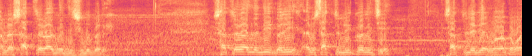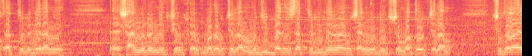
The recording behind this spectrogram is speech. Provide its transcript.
আমরা ছাত্র রাজনীতি শুরু করি। ছাত্র রাজনীতি করি, আমি ছাত্রলীগ করেছি। ছাত্রলীগের মহকুমা ছাত্রলীগের আমি সাংগঠনিক সম্পাদক ছিলাম, মুজিববাদী ছাত্রলীগেরও আমি সাংগঠনিক সম্পাদক ছিলাম। সুতরাং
